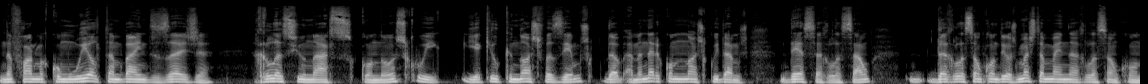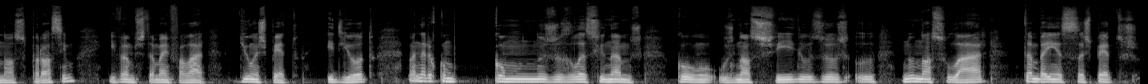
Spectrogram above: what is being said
na forma como Ele também deseja relacionar-se conosco e, e aquilo que nós fazemos, da, a maneira como nós cuidamos dessa relação, da relação com Deus, mas também na relação com o nosso próximo, e vamos também falar de um aspecto e de outro, a maneira como, como nos relacionamos com os nossos filhos, os, o, no nosso lar, também esses aspectos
